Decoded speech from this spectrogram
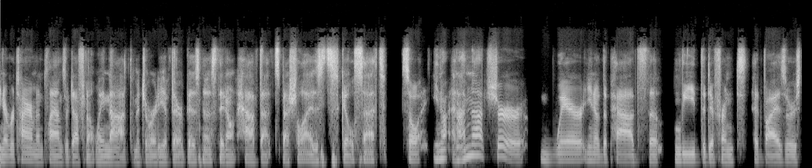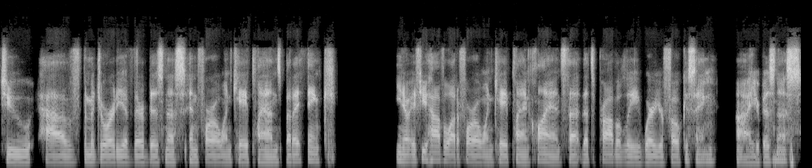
you know retirement plans are definitely not the majority of their business. They don't have that specialized skill set. So you know and i'm not sure where you know the paths that lead the different advisors to have the majority of their business in 401k plans but i think you know if you have a lot of 401k plan clients that that's probably where you're focusing uh, your business.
